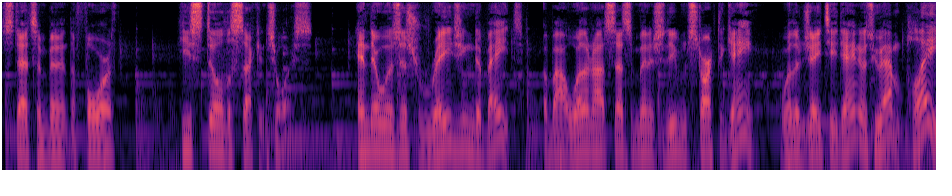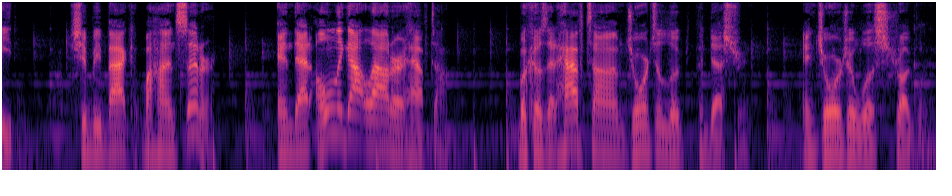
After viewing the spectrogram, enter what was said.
Stetson Bennett the fourth, he's still the second choice. And there was this raging debate about whether or not Stetson Bennett should even start the game, whether JT Daniels, who hadn't played, should be back behind center. And that only got louder at halftime because at halftime, Georgia looked pedestrian and Georgia was struggling.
